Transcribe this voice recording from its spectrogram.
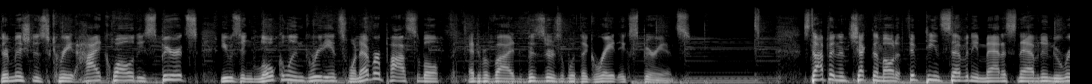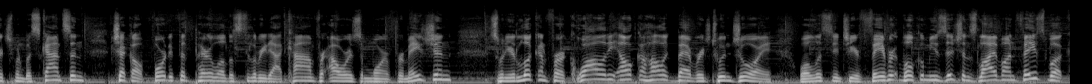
Their mission is to create high quality spirits using local ingredients whenever possible and to provide visitors with a great experience. Stop in and check them out at 1570 Madison Avenue, New Richmond, Wisconsin. Check out 45thparalleldistillery.com for hours and more information. So when you're looking for a quality alcoholic beverage to enjoy while listening to your favorite local musicians live on Facebook,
